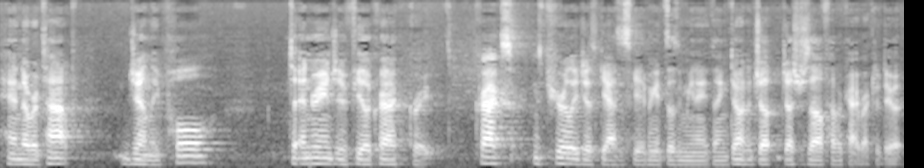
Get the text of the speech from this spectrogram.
hand over top, gently pull to end range. If you feel crack, great. Cracks is purely just gas escaping. It doesn't mean anything. Don't adjust yourself. Have a chiropractor do it.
